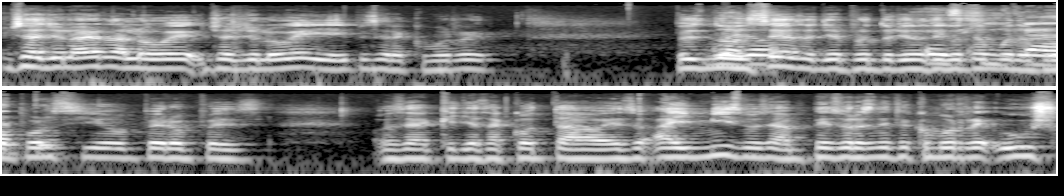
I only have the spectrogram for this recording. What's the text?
o sea, yo la verdad lo, ve, sea, yo lo veía y pues era como re... Pues no Bueno, sé, o sea, yo de pronto yo no tengo tan buena proporción, pero pues... O sea, que ya se ha acotado eso. Ahí mismo, o sea, empezó la escena como re... Ush,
